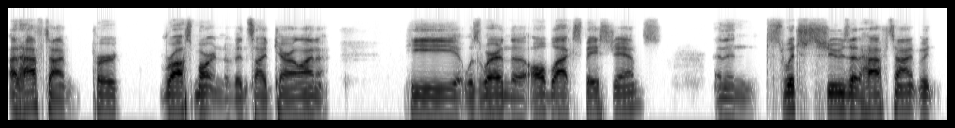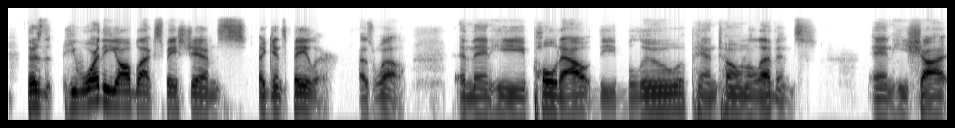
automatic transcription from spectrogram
at halftime per Ross Martin of Inside Carolina. He was wearing the all black Space Jams and then switched shoes at halftime. But There's the, he wore the all black Space Jams against Baylor as well, and then he pulled out the blue Pantone 11s, and he shot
